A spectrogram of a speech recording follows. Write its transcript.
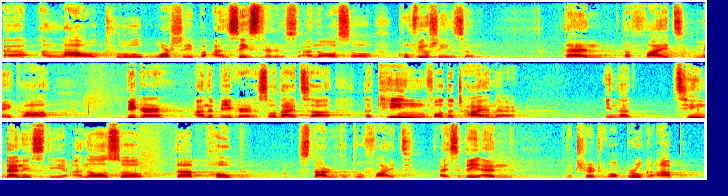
uh, allowed to worship ancestors and also Confucianism. Then the fight make a bigger and bigger so that uh, the king for the China in the Qing dynasty and also the Pope started to fight. At the end, the church was broke up,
